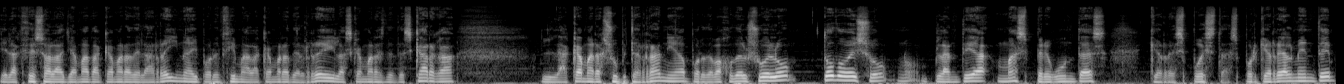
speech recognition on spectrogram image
el acceso a la llamada cámara de la reina y por encima a la cámara del rey, las cámaras de descarga, la cámara subterránea por debajo del suelo, todo eso plantea más preguntas que respuestas, porque realmente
